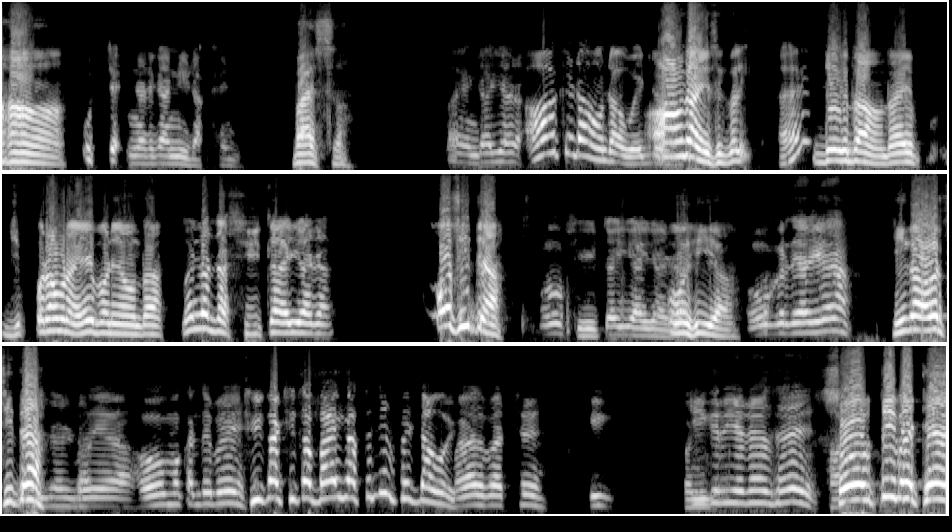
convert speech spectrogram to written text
ਹਾਂ। ਉੱਤੇ ਨਰਗਾਨੀ ਰੱਖੇਂਗੀ ਬਸ। ਭੈਂਦਾ ਯਾਰ ਆ ਕਿਹੜਾ ਆਉਂਦਾ ਓਏ ਆਉਂਦਾ ਇਸ ਗਲੀ। ਹੈ? ਦੇਖਦਾ ਆਉਂਦਾ ਇਹ ਜ- ਪ੍ਰਾਹੁਣਾ ਇਹ ਬਣਿਆ ਆਉਂਦਾ ਮੈਨੂੰ ਲੱਗਦਾ ਸੀਤਾ ਯਾਰ। ਉਹ ਸੀਤਿਆ ਉਹ ਸੀਤਾ ਹੀ ਆ ਯਾਰ। ਉਹੀ ਆ। ਉਹ ਕਰਦਿਆ ਜੀ ਠੀਕ ਆ ਹੋਰ ਸੀਤਿਆ ਵਧੀਆ ਹੋ ਮਕੰਦੇ ਬੇ ਠੀਕ ਆ ਠੀਕ ਆ ਬਾਈ ਜਾ ਕਿੱਧਰ ਫਿਰਦਾ ਓਏ। ਬਾਦ ਬੱਚੇ ਕੀ ਕੀ ਕਰੀਏ ਨੇ ਉਸੇ ਸੋਬਤੀ ਬੈਠੇ ਆ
